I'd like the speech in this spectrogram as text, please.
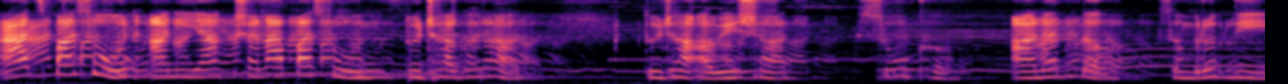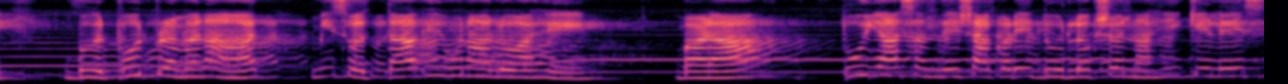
आजपासून आणि या क्षणापासून तुझ्या घरात तुझ्या आयुष्यात सुख आनंद समृद्धी भरपूर प्रमाणात मी स्वतः घेऊन आलो आहे. बाळा तू या संदेशाकडे दुर्लक्ष नाही केलेस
